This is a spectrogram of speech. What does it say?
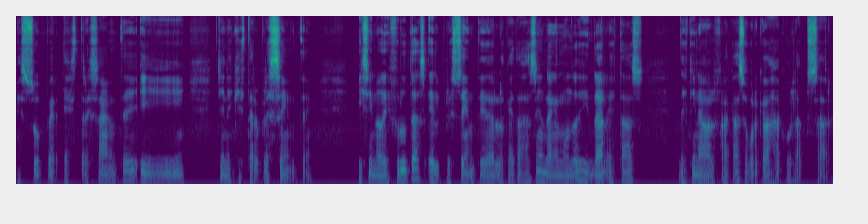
es súper estresante y tienes que estar presente. Y si no disfrutas el presente de lo que estás haciendo en el mundo digital, estás destinado al fracaso porque vas a colapsar.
